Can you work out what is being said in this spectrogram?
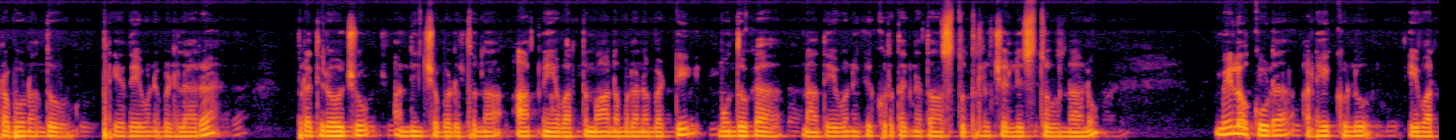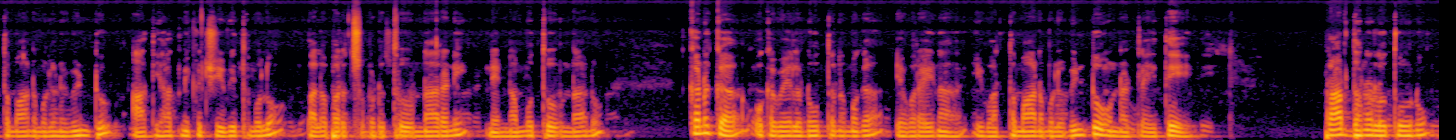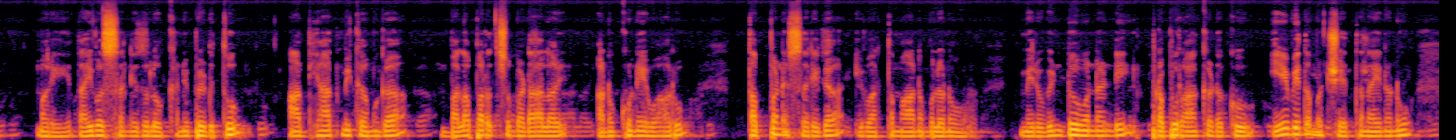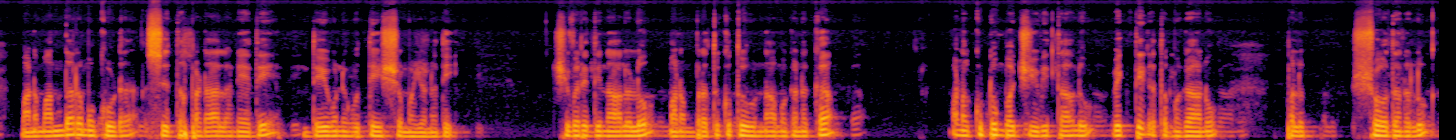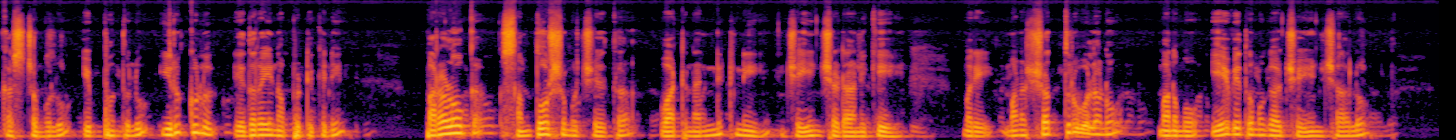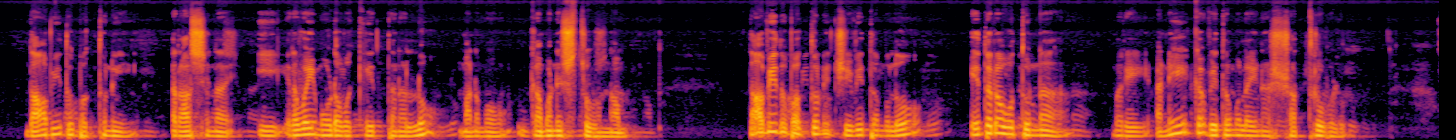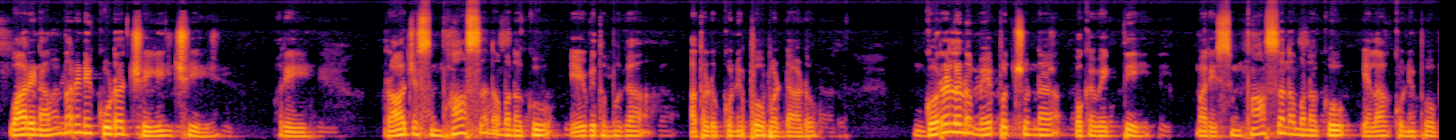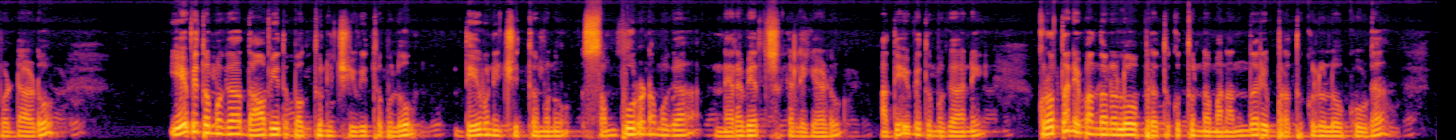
ప్రభునందు ప్రియ దేవుని బిడలారా ప్రతిరోజు అందించబడుతున్న ఆత్మీయ వర్తమానములను బట్టి ముందుగా నా దేవునికి కృతజ్ఞతాస్థుతులు చెల్లిస్తూ ఉన్నాను. మీలో కూడా అనేకులు ఈ వర్తమానములను వింటూ ఆధ్యాత్మిక జీవితములో బలపరచబడుతూ ఉన్నారని నేను నమ్ముతూ ఉన్నాను. కనుక ఒకవేళ నూతనముగా ఎవరైనా ఈ వర్తమానములు వింటూ ఉన్నట్లయితే ప్రార్థనలతోనూ మరి దైవ సన్నిధిలో కనిపెడుతూ ఆధ్యాత్మికముగా బలపరచబడాలి అనుకునేవారు. తప్పనిసరిగా ఈ వర్తమానములను మీరు వింటూ ఉండండి. ప్రభు రాకడకు ఏ విధము చేతనైనను మనమందరము కూడా సిద్ధపడాలనేదే దేవుని ఉద్దేశమయ్యున్నది చివరి దినాలలో మనం బ్రతుకుతూ ఉన్నాము గనుక మన కుటుంబ జీవితాలు వ్యక్తిగతముగాను పలు శోధనలు కష్టములు ఇబ్బందులు ఇరుకులు ఎదురైనప్పటికీ పరలోక సంతోషము చేత వాటినన్నిటినీ జయించడానికి మరి మన శత్రువులను మనము ఏ విధముగా జయించాలో దావీదు భక్తుని రాసిన ఈ ఇరవై మూడవ కీర్తనల్లో మనము గమనిస్తూ ఉన్నాం. దావీదు భక్తుని జీవితంలో ఎదురవుతున్న మరి అనేక విధములైన శత్రువులు వారిని అందరినీ కూడా చేయించి మరి రాజసింహాసనమునకు ఏ విధముగా అతడు కొనిపోబడ్డాడు గొర్రెలను మేపుచున్న ఒక వ్యక్తి మరి సింహాసనమునకు ఎలా కొనిపోబడ్డాడో ఏ విధముగా దావీదు భక్తుని జీవితములో దేవుని చిత్తమును సంపూర్ణముగా నెరవేర్చగలిగాడు అదే విధముగానే క్రొత్త నిబంధనలో బ్రతుకుతున్న మనందరి బ్రతుకులలో కూడా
